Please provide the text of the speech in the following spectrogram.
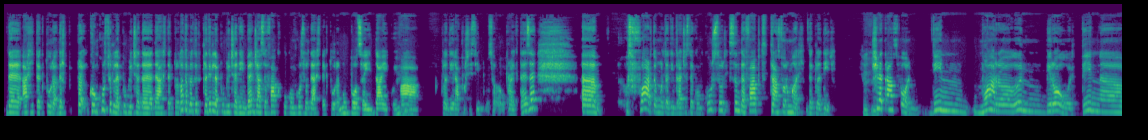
de arhitectură, deci concursurile publice de, de arhitectură, toate clădirile publice din Belgia se fac cu concursuri de arhitectură. Nu poți să-i dai cuiva uh-huh. clădirea pur și simplu să o proiecteze. Uh, foarte multe dintre aceste concursuri sunt, de fapt, transformări de clădiri uh-huh. și le transformi din moară în birouri, din uh,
